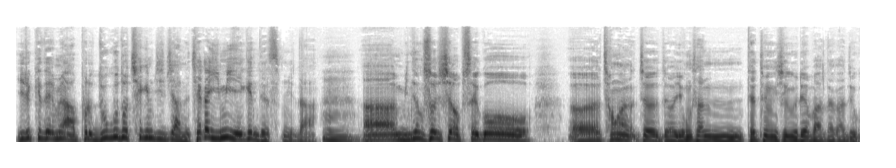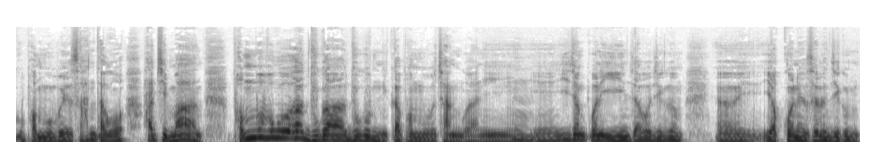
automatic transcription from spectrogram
이렇게 되면 앞으로 누구도 책임지지 않는 제가 이미 얘기했습니다. 음. 아, 민정수석실 없애고 어 청와 저, 저 용산 대통령실 의뢰 받아가지고 법무부에서 한다고 하지만 법무부가 누가 누굽니까 법무부 장관이 음. 예, 이 정권의 2인자고 지금 어 여권에서는 지금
